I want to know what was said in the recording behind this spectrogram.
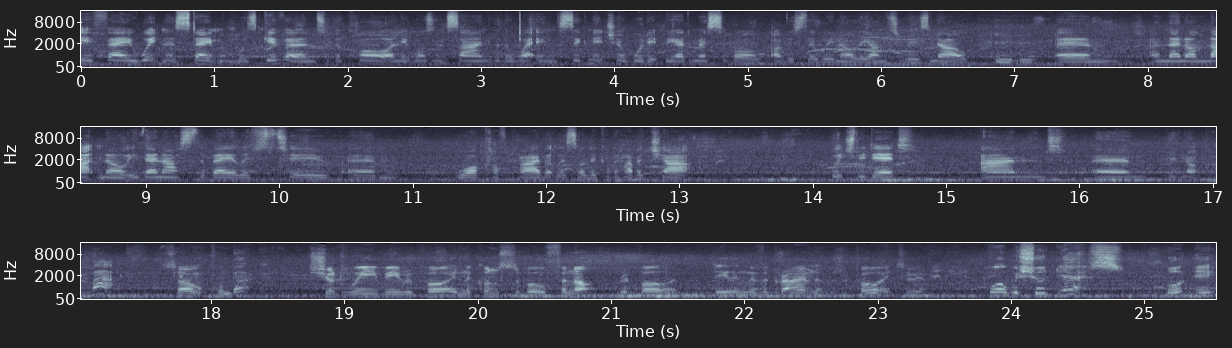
if a witness statement was given to the court and it wasn't signed with a wet ink signature, would it be admissible? Obviously, we know the answer is no. Um, and then on that note, he then asked the bailiffs to um, walk off privately so they could have a chat, which they did, and um, they've not come back. So, come back should we be reporting the constable for not report dealing with a crime that was reported to him? Well, we should, yes, but it,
